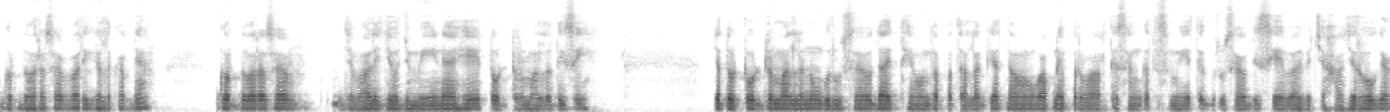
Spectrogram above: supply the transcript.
ਗੁਰਦੁਆਰਾ ਸਾਹਿਬ ਬਾਰੇ ਗੱਲ ਕਰਦੇ ਹਾਂ। ਗੁਰਦੁਆਰਾ ਸਾਹਿਬ ਜਵਾਲੀ ਜੋ ਜ਼ਮੀਨ ਹੈ, ਇਹ ਟੋਡਰ ਮੱਲ ਦੀ ਸੀ। ਜਦੋਂ ਟੋਡਰ ਮੱਲ ਨੂੰ ਗੁਰੂ ਸਾਹਿਬ ਦਾ ਇੱਥੇ ਆਉਣ ਦਾ ਪਤਾ ਲੱਗਿਆ, ਤਾਂ ਉਹ ਆਪਣੇ ਪਰਿਵਾਰ ਤੇ ਸੰਗਤ ਸਮੇਤ ਗੁਰੂ ਸਾਹਿਬ ਦੀ ਸੇਵਾ ਵਿੱਚ ਹਾਜ਼ਰ ਹੋ ਗਿਆ।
